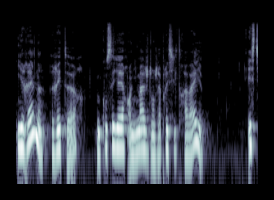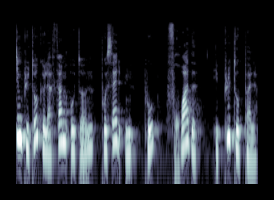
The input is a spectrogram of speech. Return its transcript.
Irène Retter, une conseillère en images dont j'apprécie le travail, estime plutôt que la femme automne possède une peau froide et plutôt pâle.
